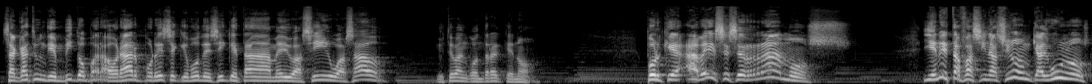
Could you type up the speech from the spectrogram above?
¿Sacaste un tiempito para orar por ese que vos decís que está medio así o asado? Y usted va a encontrar que no. Porque a veces cerramos. Y en esta fascinación que algunos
